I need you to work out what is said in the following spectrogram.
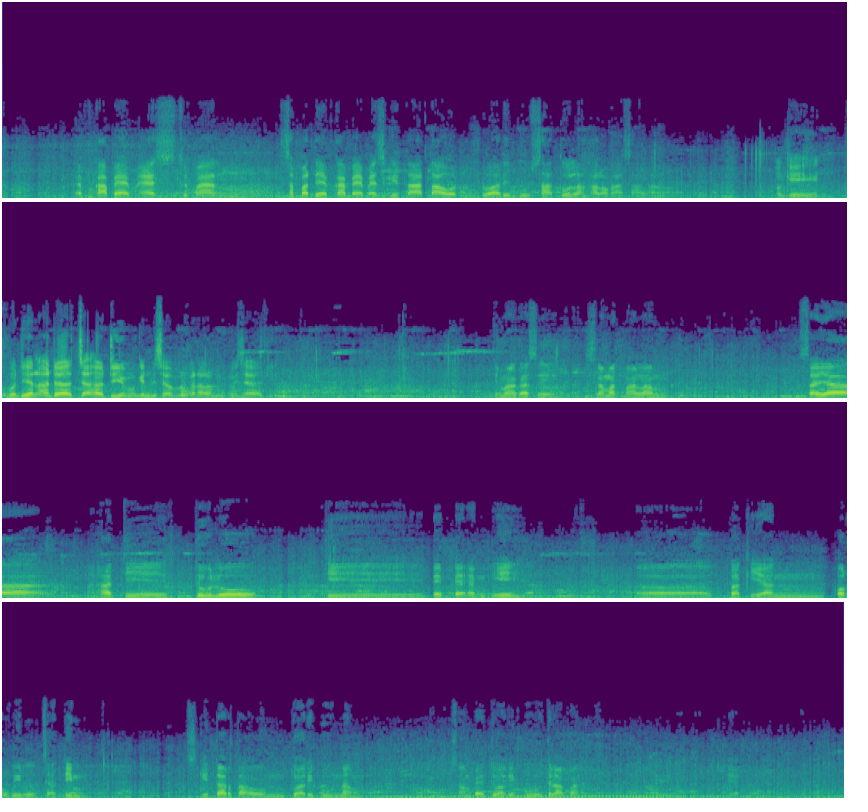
FKPMS, cuman sempat di FKPMS sekitar tahun 2001 lah kalau nggak salah. Oke, kemudian ada Cak Hadi, mungkin bisa berkenalan dulu Cak Hadi. Terima kasih, selamat malam. Saya Hadi dulu di PPMI eh, bagian Korwil Jatim sekitar tahun 2006 sampai 2008. Ya.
